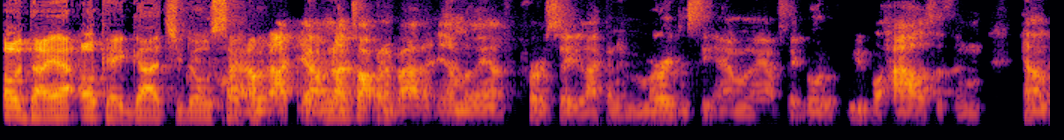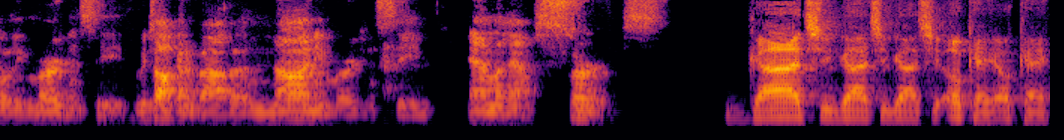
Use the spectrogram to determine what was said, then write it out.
Oh, dia. Okay, got you. Those type. I'm not. Yeah, I'm not talking about an ambulance per se, like an emergency ambulance. They go to people's houses and handle emergencies. We're talking about a non-emergency ambulance service. Got you, got you, got you. Okay, okay.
